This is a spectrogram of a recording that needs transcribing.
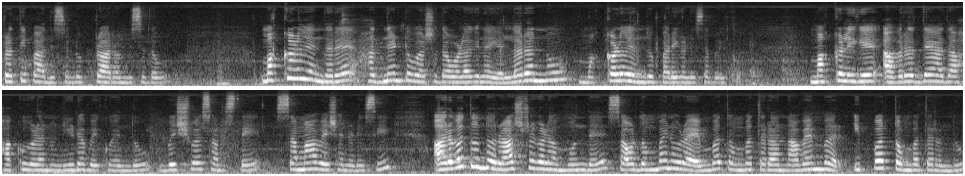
ಪ್ರತಿಪಾದಿಸಲು ಪ್ರಾರಂಭಿಸಿದವು. ಮಕ್ಕಳು ಎಂದರೆ ಹದಿನೆಂಟು ವರ್ಷದ ಒಳಗಿನ ಎಲ್ಲರನ್ನೂ ಮಕ್ಕಳು ಎಂದು ಪರಿಗಣಿಸಬೇಕು. ಮಕ್ಕಳಿಗೆ ಅವರದ್ದೇ ಆದ ಹಕ್ಕುಗಳನ್ನು ನೀಡಬೇಕು ಎಂದು ವಿಶ್ವಸಂಸ್ಥೆ ಸಮಾವೇಶ ನಡೆಸಿ, ಅರವತ್ತೊಂದು ರಾಷ್ಟ್ರಗಳ ಮುಂದೆ ಸಾವಿರದ ಒಂಬೈನೂರ ಎಂಬತ್ತೊಂಬತ್ತರ ನವೆಂಬರ್ ಇಪ್ಪತ್ತೊಂಬತ್ತರಂದು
